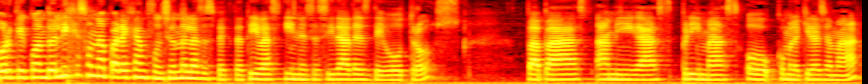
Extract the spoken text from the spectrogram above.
porque cuando eliges una pareja en función de las expectativas y necesidades de otros, papás, amigas, primas o como le quieras llamar,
